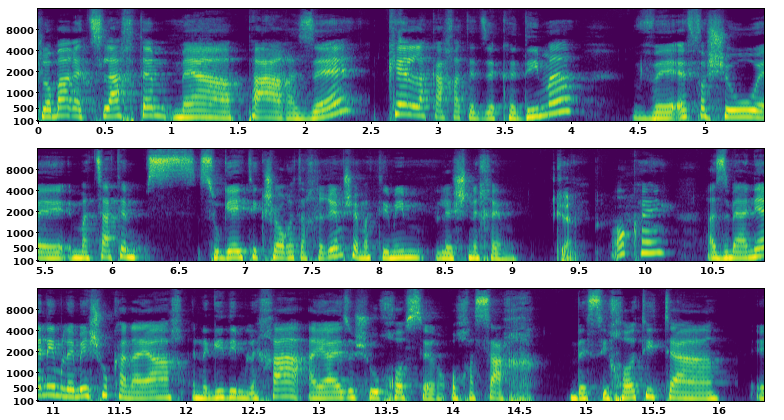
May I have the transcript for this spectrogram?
כלומר הצלחתם מהפער הזה כן לקחת את זה קדימה ואיפשהו אה, מצאתם סוגי תקשורת אחרים שמתאימים לשניכם. כן. אוקיי, אז מעניין אם למישהו כאן היה, נגיד אם לך היה איזשהו חוסר או חסך בשיחות איתה. אה,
